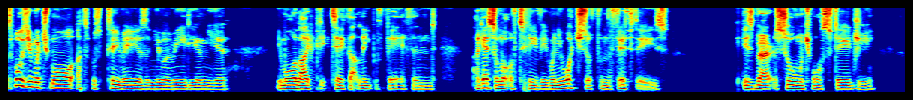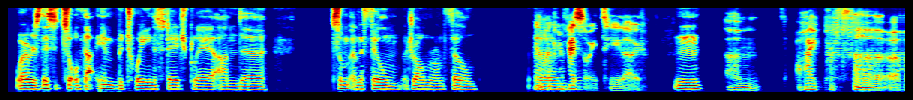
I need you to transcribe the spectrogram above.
I suppose you're much more. I suppose TV is a newer medium. You you're more likely to take that leap of faith, and I guess a lot of TV when you watch stuff from the fifties is very so much more stagey, whereas this is sort of that in between a stage play and uh, some and a film, a drama on film. And I Um, confess something to you though. mm, um I prefer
